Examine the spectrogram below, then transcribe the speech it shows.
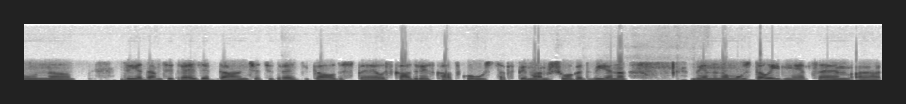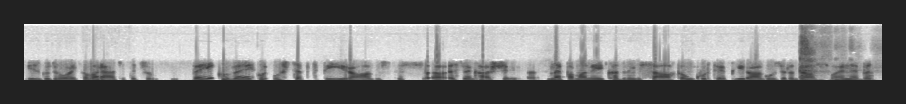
un uh, dziedam, citreiz ir danča, citreiz ir galda spēles, kādreiz kāds ko uzcep. Piemēram, šogad viena, viena no mūsu dalībniecēm uh, izgudroja, ka varētu taču veikli, veikli uzcept pīrāgus, kas uh, es vienkārši nepamanīju, kad viņi sāka un kur tie pīrāgi uzradās vai ne, bet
